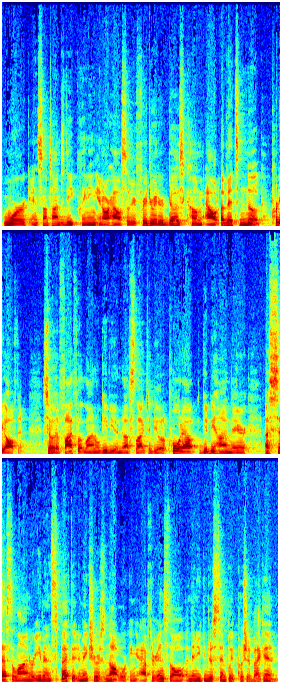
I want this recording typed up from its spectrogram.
work and sometimes deep cleaning in our house. So the refrigerator does come out of its nook pretty often. So the five foot line will give you enough slack to be able to pull it out, get behind there, assess the line or even inspect it to make sure it's not working after install and then you can just simply push it back in.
